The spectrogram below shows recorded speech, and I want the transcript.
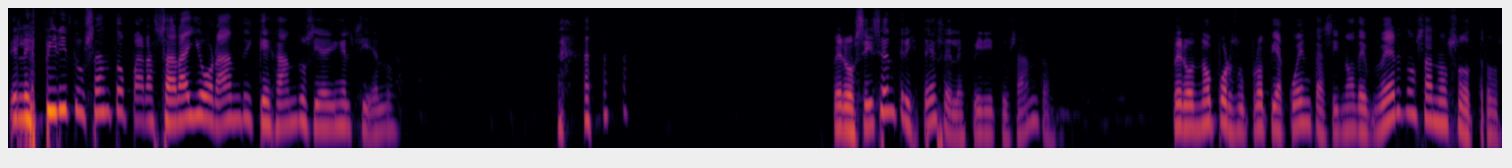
el Espíritu Santo pasará llorando y quejándose ahí en el cielo. Pero sí se entristece el Espíritu Santo. Pero no por su propia cuenta, sino de vernos a nosotros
